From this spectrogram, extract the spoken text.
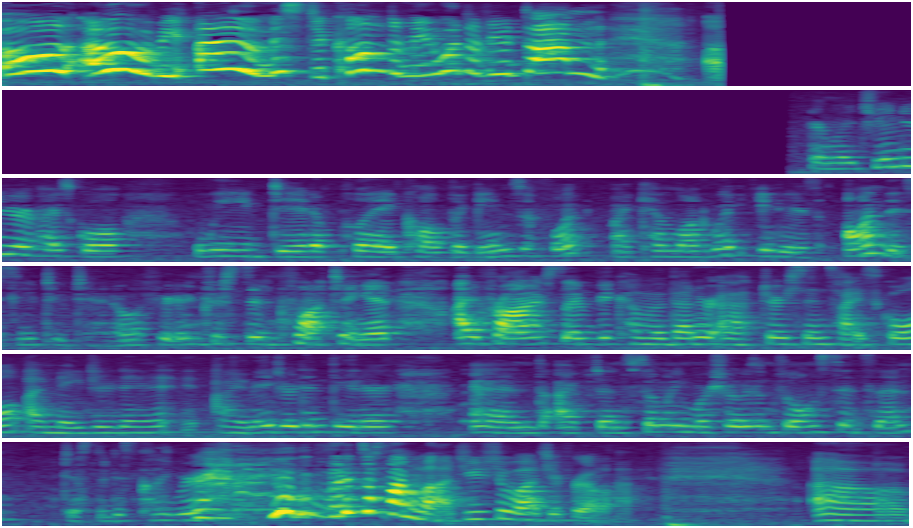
all over me, oh, Mr. Condomine, what have you done?" My junior year of high school, we did a play called The Games Afoot by Ken Ludwig. It is on this YouTube channel if you're interested in watching it. I promise I've become a better actor since high school. I majored in. I majored in theater, and I've done so many more shows and films since then. Just a disclaimer, but it's a fun watch. You should watch it for a laugh. Um,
